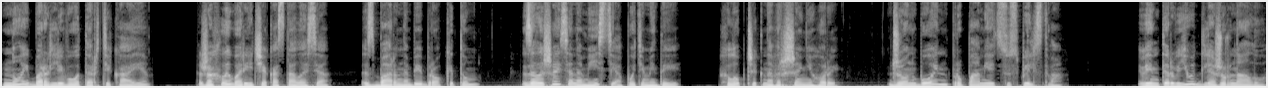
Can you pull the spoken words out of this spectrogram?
Ной Барлівотер тікає, жахлива річ, яка сталася з Барнабі Брокетом, Залишайся на місці, а потім іди. Хлопчик на вершині гори. Джон Бойн про пам'ять суспільства. В інтерв'ю для журналу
